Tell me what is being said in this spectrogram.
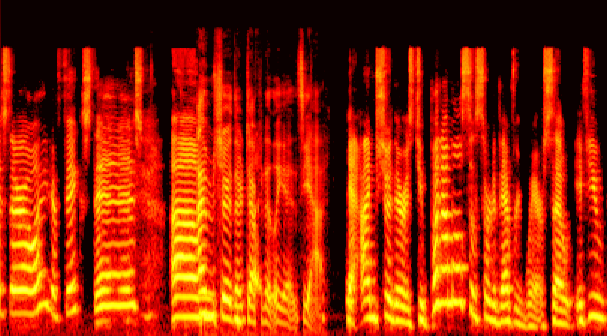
is there a way to fix this? Um, I'm sure there definitely is. Yeah. yeah, I'm sure there is too, but I'm also sort of everywhere. So if you,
